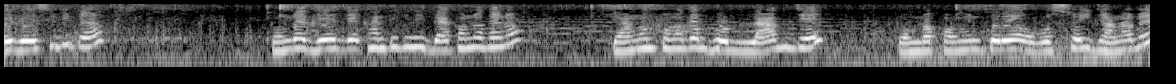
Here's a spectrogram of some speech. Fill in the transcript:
এই রেসিপিটা তোমরা যে যেখান থেকে দেখো না কেন, কেমন তোমাদের লাগছে, তোমরা কমেন্ট করে অবশ্যই জানাবে।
